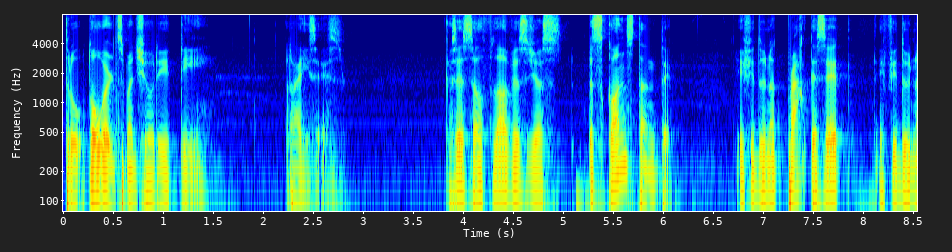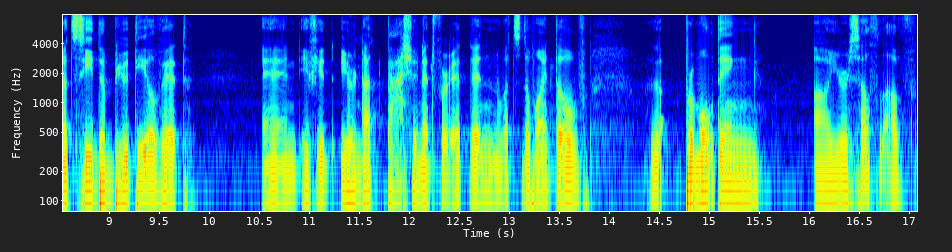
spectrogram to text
tro- towards maturity rises. Kasi self-love is just, it's constant eh. If you do not practice it, if you do not see the beauty of it, and if you, you're not passionate for it, then what's the point of promoting uh, your self-love?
